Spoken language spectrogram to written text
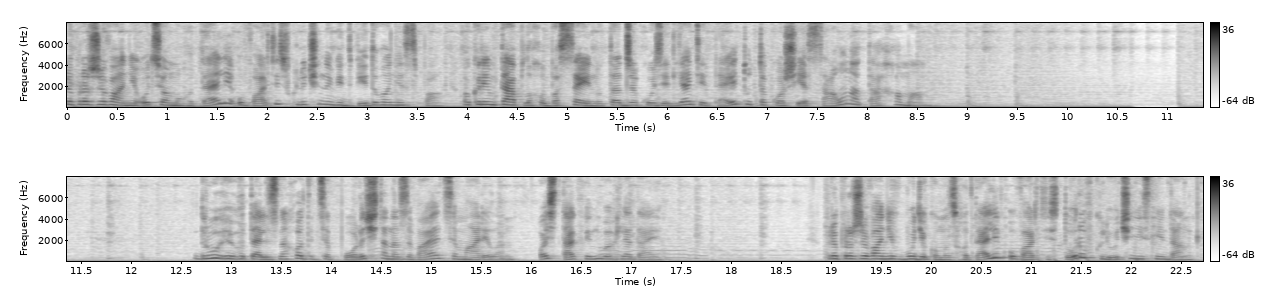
При проживанні у цьому готелі у вартість включено відвідування спа. Окрім теплого басейну та джакузі для дітей, тут також є сауна та хамам. Другий готель знаходиться поруч та називається Марілен. Ось так він виглядає. При проживанні в будь-якому з готелів у вартість туру включені сніданки.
